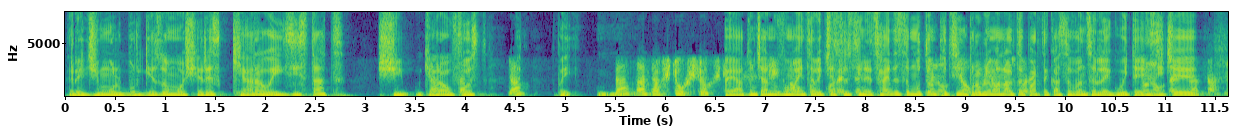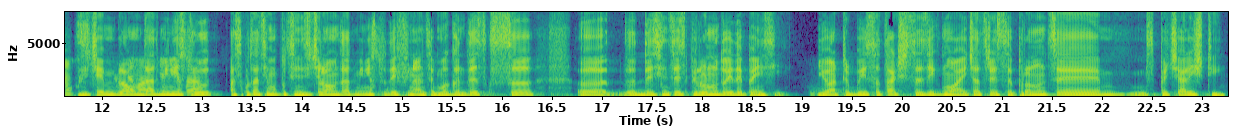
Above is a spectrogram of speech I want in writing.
regimul burghezo-moșeresc, chiar au existat. Și chiar Da, au da, fost... da. Păi, Da, da, da, știu, știu. știu. Păi atunci nu Și vă au mai fost înțeleg ce corecte. susțineți. Haideți să mutăm Nu, nu, puțin și-au- problema în și-au altă fost parte, ca să vă înțeleg. Uite, Nu, nu, zice, exact, da, nu. zice la un moment dat Câteva chestii ministru, vreau- ascultați-mă puțin, zice la un moment dat ministru de finanțe, mă gândesc să uh, desfințez pilonul 2 de pensii. Eu ar trebui să tac și să zic, nu, aici trebuie să se pronunțe specialiștii.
